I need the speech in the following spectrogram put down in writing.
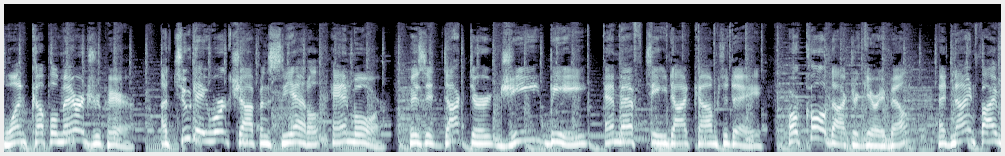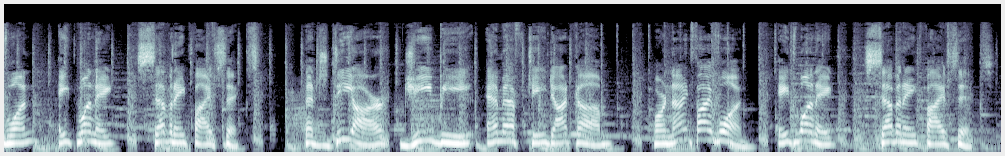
one couple marriage repair, a two day workshop in Seattle, and more. Visit drgbmft.com today or call Dr. Gary Bell at 951 818 7856. That's drgbmft.com or 951 818 7856.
